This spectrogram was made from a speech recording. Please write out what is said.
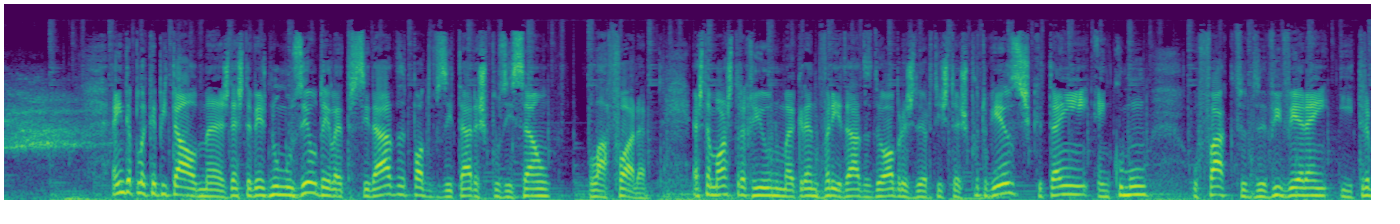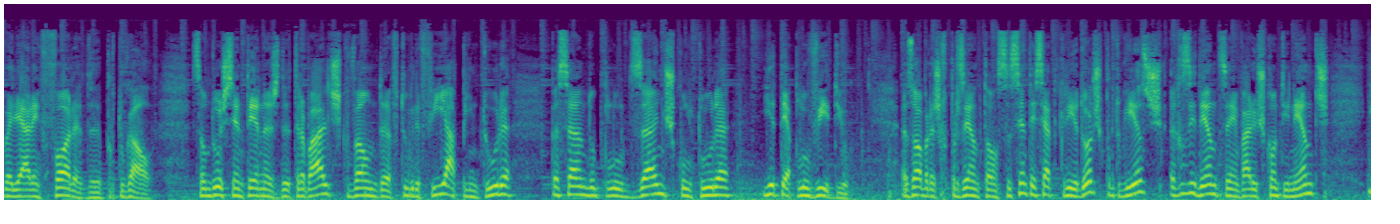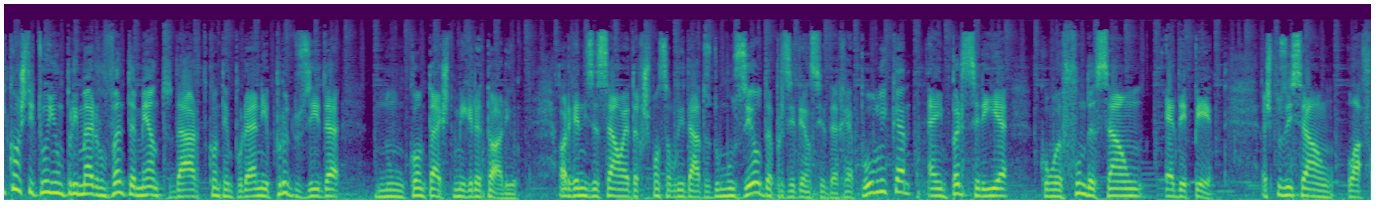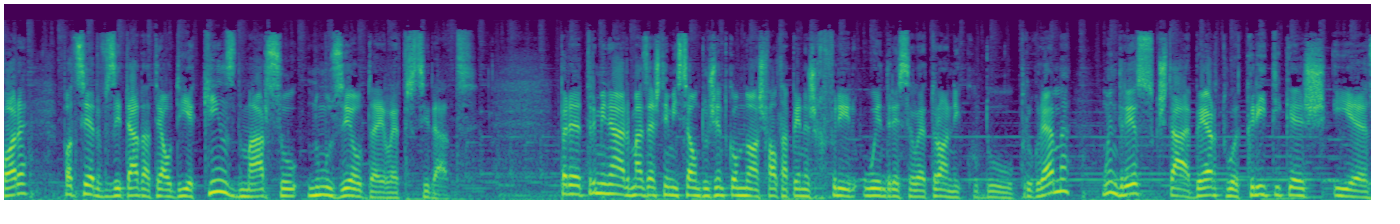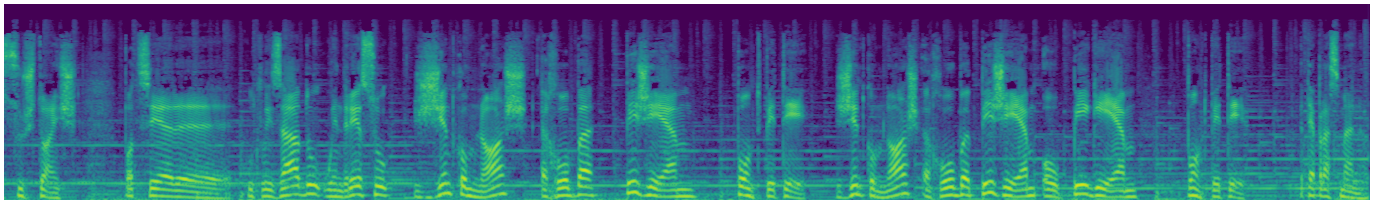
Ainda pela capital, mas desta vez no Museu da Eletricidade, pode visitar a exposição Lá Fora. Esta mostra reúne uma grande variedade de obras de artistas portugueses que têm em comum o facto de viverem e trabalharem fora de Portugal. São duas centenas de trabalhos que vão da fotografia à pintura, passando pelo desenho, escultura e até pelo vídeo. As obras representam 67 criadores portugueses residentes em vários continentes e constituem um primeiro levantamento da arte contemporânea produzida num contexto migratório. A organização é da responsabilidade do Museu da Presidência da República, em parceria com a Fundação EDP. A exposição lá fora pode ser visitada até ao dia 15 de março no Museu da Eletricidade. Para terminar mais esta emissão do Gente Como Nós, falta apenas referir o endereço eletrónico do programa, um endereço que está aberto a críticas e a sugestões. Pode ser uh, utilizado o endereço gentecomonós.pgm.pt gentecomonós.pgm ou pgm.pt Até para a semana.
